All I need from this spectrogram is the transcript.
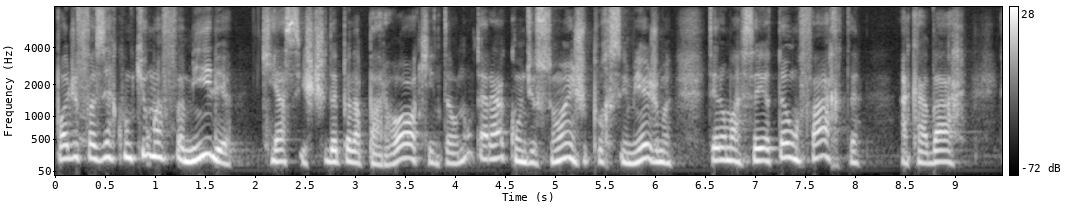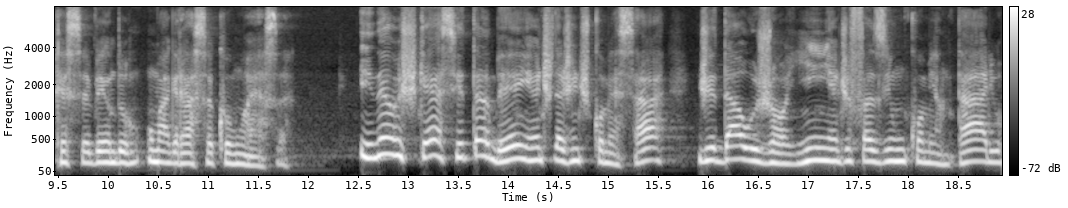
pode fazer com que uma família que é assistida pela paróquia, então não terá condições de por si mesma ter uma ceia tão farta, acabar recebendo uma graça como essa. E não esquece também, antes da gente começar, de dar o joinha, de fazer um comentário,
